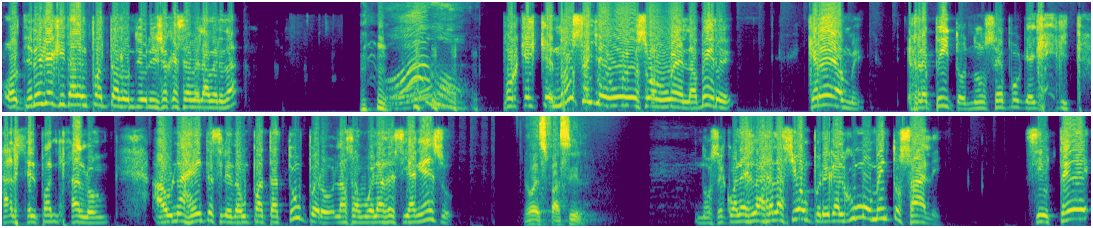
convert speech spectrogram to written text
o tiene que quitar el pantalón Dionisio que se ve la verdad. ¿Cómo? Porque el que no se llevó de su abuela, mire, créame, repito, no sé por qué hay que quitarle el pantalón a una gente si le da un patatú, pero las abuelas decían eso. No es fácil. No sé cuál es la relación, pero en algún momento sale. Si usted,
